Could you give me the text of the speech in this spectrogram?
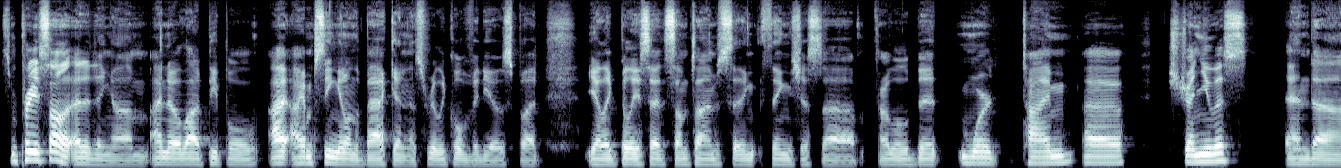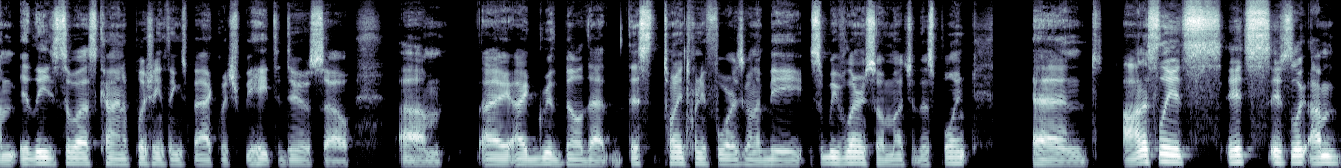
some pretty solid editing. Um, I know a lot of people. I I'm seeing it on the back end. It's really cool videos, but yeah, like Billy said, sometimes thing, things just uh are a little bit more time uh strenuous, and um it leads to us kind of pushing things back, which we hate to do. So, um, I I agree with Bill that this 2024 is going to be. So we've learned so much at this point, and honestly it's it's it's look i'm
